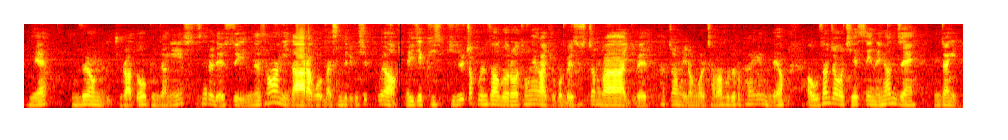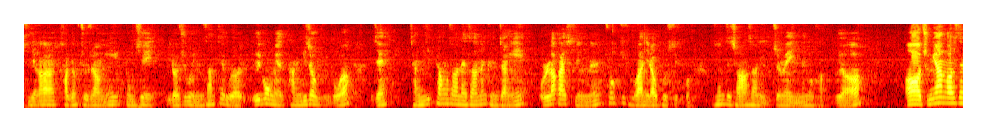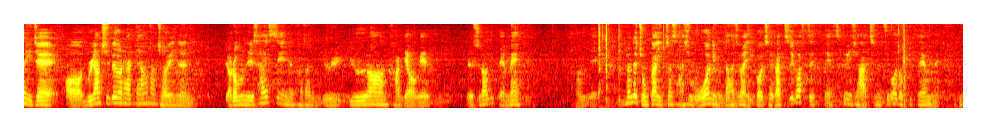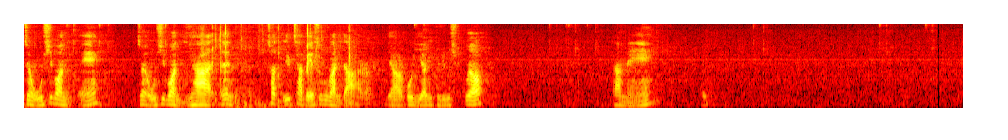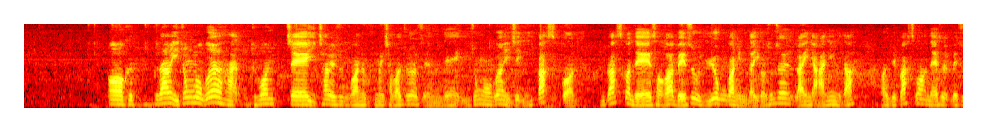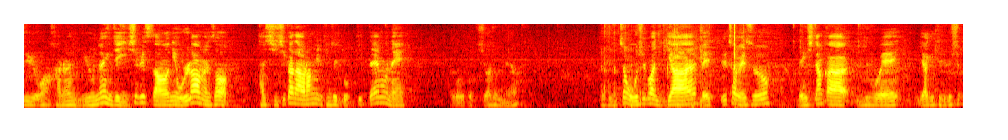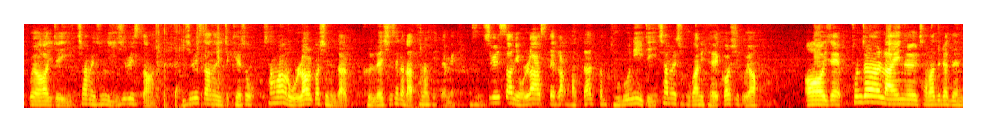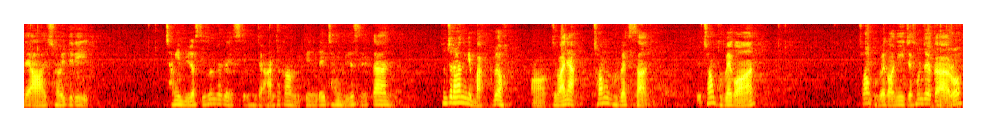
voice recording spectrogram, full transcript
비해 중소형주라도 굉장히 시세를 낼 수 있는 상황이다라고 말씀드리고 싶고요. 네, 이제 기, 기술적 분석으로 통해 가지고 매수 시점과 이제 매수 타점 이런 걸 잡아보도록 하겠는데요. 어, 우선적으로 GSE는 현재 굉장히 기가 가격 조정이 동시에 이뤄지고 있는 상태고요. 일봉의 단기적이고요. 이제 장기 평선에서는 굉장히 올라갈 수 있는 초기 구간이라고 볼 수 있고 현재 저항선이 이쯤에 있는 것 같고요. 어 중요한 것은 이제 어 물량 취득을 할 때 항상 저희는 여러분들이 살 수 있는 가장 유, 유효한 가격에 매수를 하기 때문에 어 이제 현재 종가 2,045원입니다. 하지만 이거 제가 찍었을 때 스크린샷 아침에 찍어뒀기 때문에 2,050원에 2,050원 이하는 첫 1차 매수 구간이다 라고 이야기 드리고 싶고요. 그 다음에 어, 그, 그 다음에 이 종목은 한 두 번째 2차 매수 구간을 분명히 잡아줘야 되는데, 이 종목은 이제 이 박스권, 이 박스권 내에서가 매수 유효 구간입니다. 이건 손절 라인이 아닙니다. 어, 이제 박스권 내에서 매수 유효가 가는 이유는 이제 21선이 올라오면서 다시 지지가 나올 확률이 굉장히 높기 때문에, 이거, 이거 지워졌네요. 그래서 2,050원 이하 매, 1차 매수, 내 시장가 이후에 이야기 드리고 싶고요. 이제 2차 매수는 21선. 21선은 이제 계속 상방으로 올라올 것입니다. 근래 시세가 나타났기 때문에. 그래서 21선이 올라왔을 때딱 맞닿았던 부분이 이제 2차 매수 구간이 될 것이고요. 어, 이제 손절 라인을 잡아드려야 되는데, 아, 저희들이 장이 밀렸을 때 손절했을 때 굉장히 안타까움을 느끼는데, 장이 밀렸을 때 일단 손절하는 게 맞고요. 어, 이제 만약 1900선, 1,900원 1,900원이 이제 손절가로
